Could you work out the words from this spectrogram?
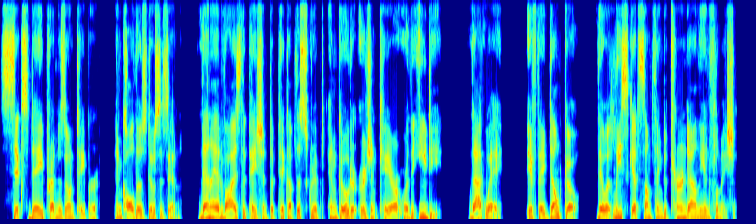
six day prednisone taper and call those doses in. Then I advise the patient to pick up the script and go to urgent care or the ED. That way, if they don't go, they'll at least get something to turn down the inflammation.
